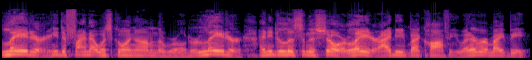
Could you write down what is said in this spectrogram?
later, I need to find out what's going on in the world. Or later, I need to listen to the show. Or later, I need my coffee, whatever it might be.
